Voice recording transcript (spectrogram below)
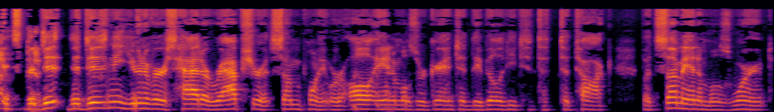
it's the Di- the Disney universe had a rapture at some point where all animals were granted the ability to, to, to talk, but some animals weren't,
